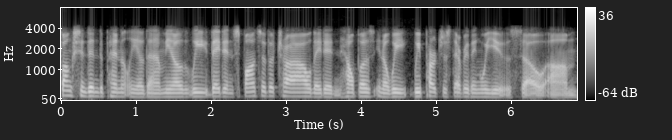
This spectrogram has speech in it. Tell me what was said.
functioned independently of them. You know, we they didn't sponsor the trial, they didn't help us. You know, we we purchased everything we used. So um,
